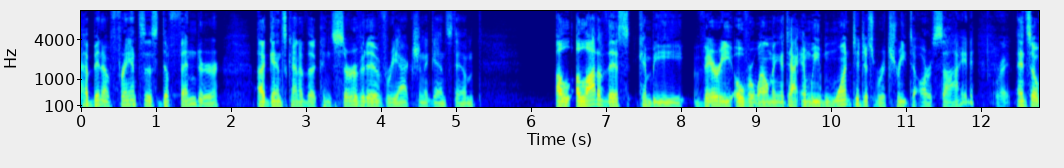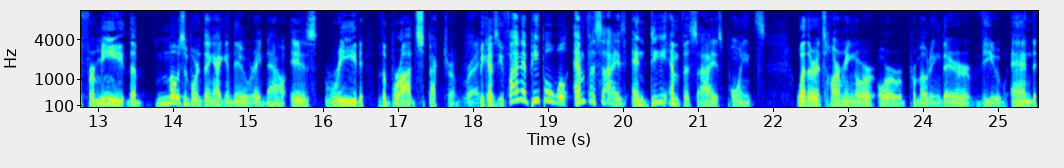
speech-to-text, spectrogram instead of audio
have been a Francis defender against kind of the conservative reaction against him, a, a lot of this can be very overwhelming attack, and we want to just retreat to our side. Right. And so for me, the most important thing I can do right now is read the broad spectrum. Right. Because you find that people will emphasize and de emphasize points, whether it's harming or, or promoting their view. And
